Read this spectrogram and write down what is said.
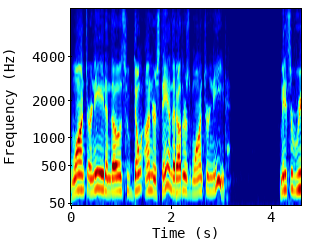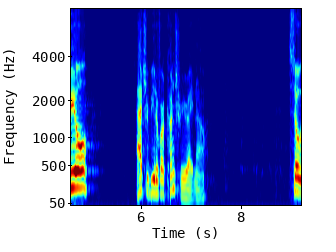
want or need and those who don't understand that others want or need. I mean, it's a real attribute of our country right now. So,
